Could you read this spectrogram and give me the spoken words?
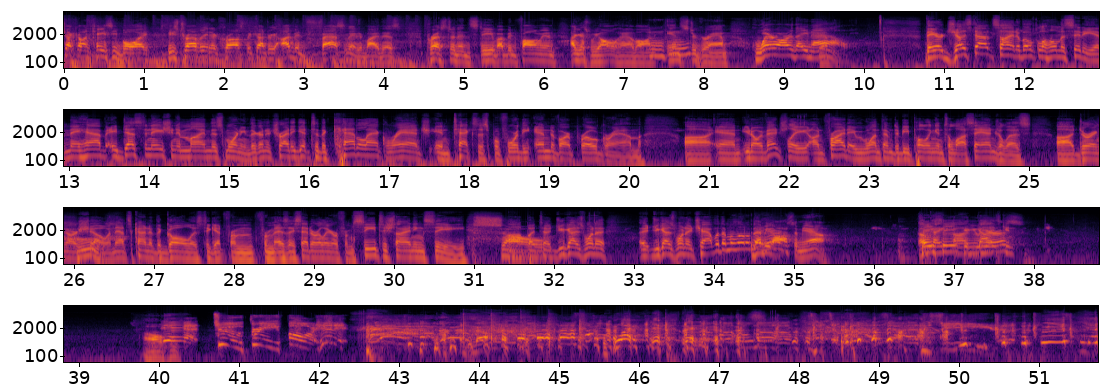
check on Casey Boy. He's traveling across the country. I've been fascinated by this. Preston and Steve, I've been following him, I guess we all have on mm-hmm. Instagram. Where are they now? They are just outside of Oklahoma City and they have a destination in mind this morning. They're going to try to get to the Cadillac Ranch in Texas before the end of our program. Uh, and, you know, eventually on Friday, we want them to be pulling into Los Angeles uh, during our show. And that's kind of the goal is to get from, from as I said earlier, from sea to shining sea. So- Uh, but uh, do you guys want to. Uh, do you guys want to chat with them a little bit? That'd be here? awesome, yeah. Okay, Casey, uh, can you guys, hear can- us? Oh, Yeah, two, three, four, hit it! what is this? Oklahoma, such a nice sight to see.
